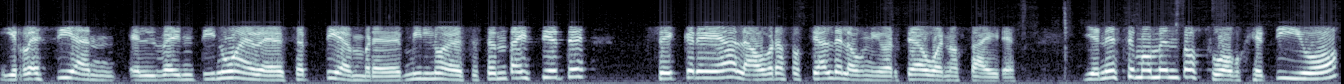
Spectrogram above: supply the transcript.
Y recién el 29 de septiembre de 1967 se crea la obra social de la Universidad de Buenos Aires. Y en ese momento su objetivo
